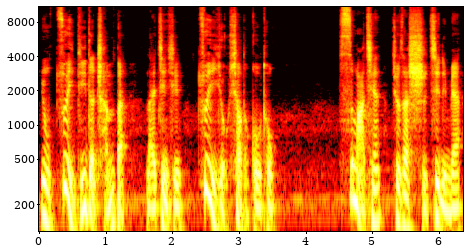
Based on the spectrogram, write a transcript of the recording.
用最低的成本。来进行最有效的沟通。司马迁就在《史记》里面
